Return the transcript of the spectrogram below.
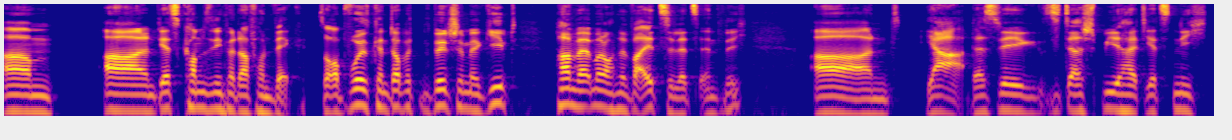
Ähm, und jetzt kommen sie nicht mehr davon weg. So, obwohl es keinen doppelten Bildschirm mehr gibt, haben wir immer noch eine Walze letztendlich. Und ja, deswegen sieht das Spiel halt jetzt nicht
